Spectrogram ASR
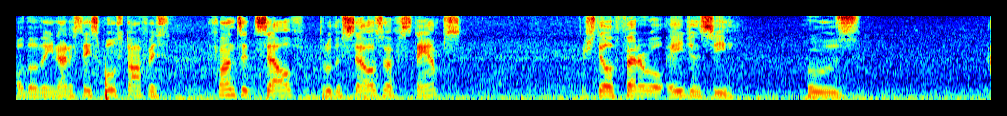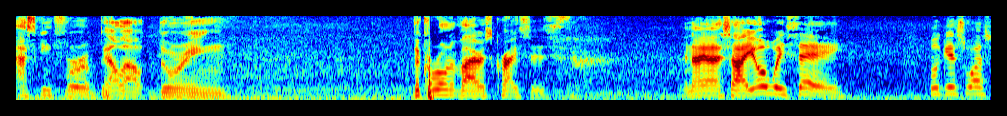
Although the United States Post Office funds itself through the sales of stamps, there's still a federal agency who's asking for a bailout during the coronavirus crisis. And I, as I always say, well, guess what?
